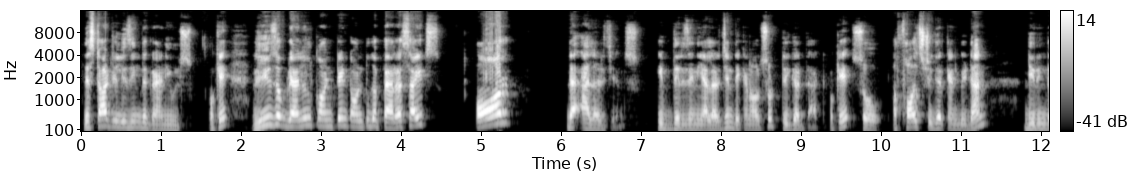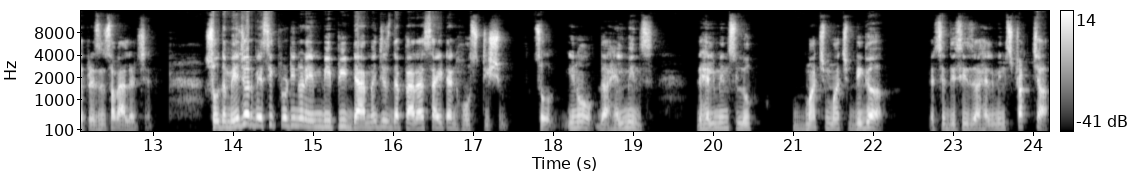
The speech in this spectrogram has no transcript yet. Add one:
they start releasing the granules, okay. Release of granule content onto the parasites or the allergens. If there is any allergen, they can also trigger that, okay. So, a false trigger can be done during the presence of allergen. So, the major basic protein or MBP damages the parasite and host tissue so, you know the helminths, the helminths look much much bigger. Let's say this is a helminth structure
